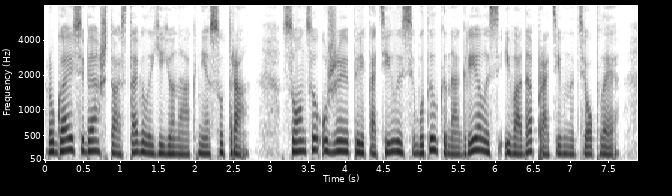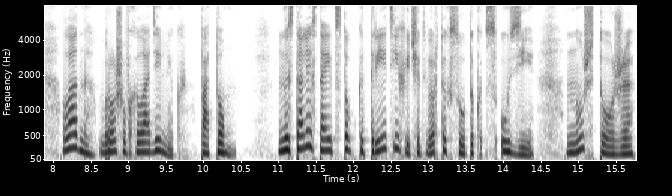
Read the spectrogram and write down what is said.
Ругаю себя, что оставила ее на окне с утра. Солнце уже перекатилось, бутылка нагрелась, и вода противно теплая. Ладно, брошу в холодильник. Потом. На столе стоит стопка третьих и четвертых суток с УЗИ. Ну что же,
